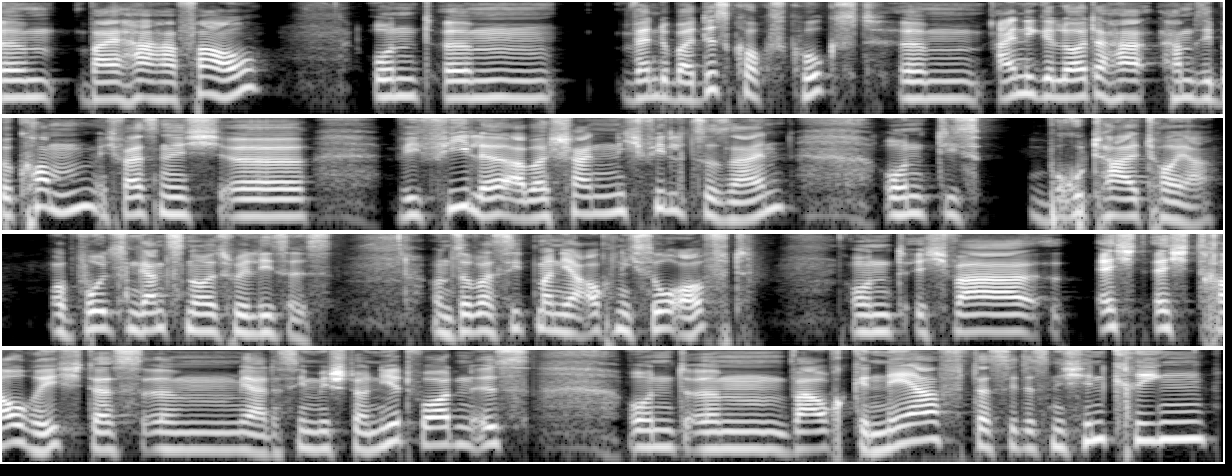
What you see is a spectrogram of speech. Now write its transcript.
ähm, bei HHV. Und ähm, wenn du bei Discogs guckst, ähm, einige Leute ha haben sie bekommen. Ich weiß nicht, äh, wie viele, aber es scheinen nicht viele zu sein. Und die ist brutal teuer, obwohl es ein ganz neues Release ist. Und sowas sieht man ja auch nicht so oft. Und ich war echt, echt traurig, dass, ähm, ja, dass sie mir storniert worden ist und ähm, war auch genervt, dass sie das nicht hinkriegen,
